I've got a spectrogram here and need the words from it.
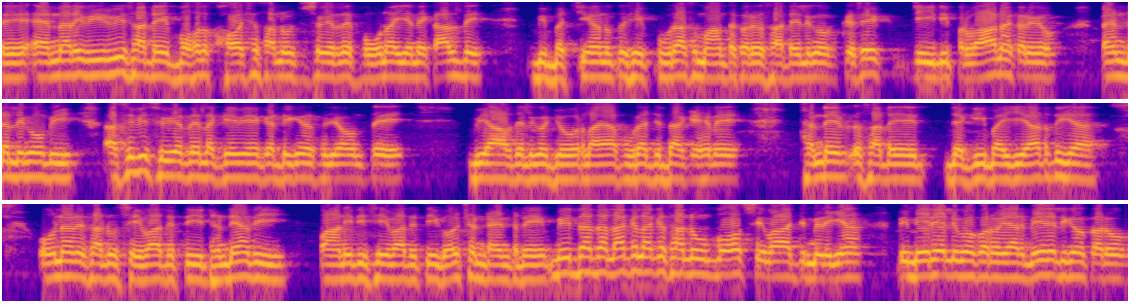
ਤੇ ਐਨਆਰਈ ਵੀਰ ਵੀ ਸਾਡੇ ਬਹੁਤ ਖੁਸ਼, ਸਾਨੂੰ ਸਵੇਰ ਦੇ ਫੋਨ ਆਈ ਜਾਂਦੇ ਕੱਲ ਦੇ ਵੀ ਬੱਚਿਆਂ ਨੂੰ ਤੁਸੀਂ ਪੂਰਾ ਸਮਾਨਤ ਕਰਿਓ, ਸਾਡੇ ਲਈ ਕਿਸੇ ਚੀਜ਼ ਦੀ ਪਰਵਾਹ ਨਾ ਕਰਿਓ, ਪਿੰਡ ਲਈਓ ਵੀ। ਅਸੀਂ ਵੀ ਸਵੇਰ ਦੇ ਲੱਗੇ ਹੋਏ ਗੱਡੀਆਂ ਸਜਾਉਣ ਤੇ, ਵੀ ਆਪਦੇ ਲਈ ਜ਼ੋਰ ਲਾਇਆ ਪੂਰਾ, ਜਿੱਦਾਂ ਕਿਸੇ ਨੇ ਠੰਡੇ ਸਾਡੇ ਜੱਗੀ ਬਾਈ ਜੀ ਆੜਦੀ ਆ, ਉਹਨਾਂ ਨੇ ਸਾਨੂੰ ਸੇਵਾ ਦਿੱਤੀ ਠੰਡਿਆਂ ਦੀ। ਪਾਣੀ ਦੀ ਸੇਵਾ ਦਿੱਤੀ, ਗੁਲਸ਼ਨ ਟੈਂਟ ਨੇ। ਵੀ ਇਦਾਂ ਦਾ ਅਲੱਗ-ਅਲੱਗ ਸਾਨੂੰ ਬਹੁਤ ਸੇਵਾ ਅੱਜ ਮਿਲੀਆਂ, ਵੀ ਮੇਰੇ ਲਈ ਕਰੋ ਯਾਰ, ਮੇਰੇ ਲਈ ਕਰੋ।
